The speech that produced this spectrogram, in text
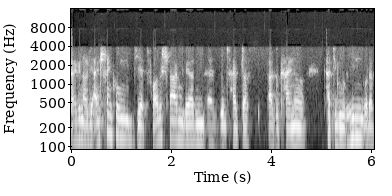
Äh, genau, die Einschränkungen, die jetzt vorgeschlagen werden, äh, sind halt, dass also keine Kategorien oder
